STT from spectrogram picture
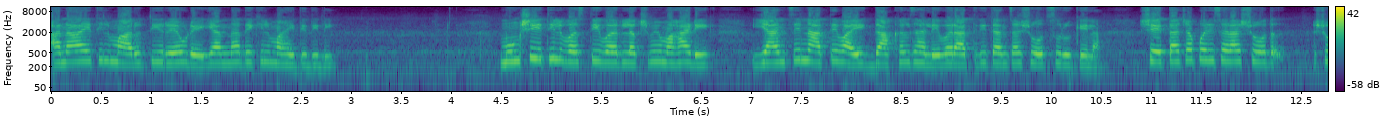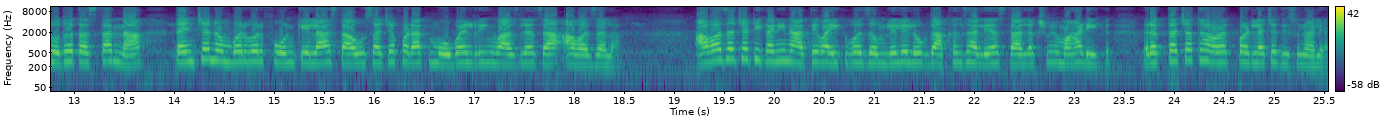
अनाळा येथील मारुती रेवडे यांना देखील माहिती दिली. मुंगशी येथील वस्तीवर लक्ष्मी महाडिक यांचे नातेवाईक दाखल झाले व रात्री त्यांचा शोध सुरू केला. शेताच्या परिसरात शोध शोधत असताना त्यांच्या नंबरवर फोन केला असता उसाच्या फडात मोबाईल रिंग वाजल्याचा आवाज आला. आवाजाच्या ठिकाणी नातेवाईक व जमलेले लोक दाखल झाले असता लक्ष्मी महाडिक रक्ताच्या थारोळ्यात पडल्याच्या दिसून आल्या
